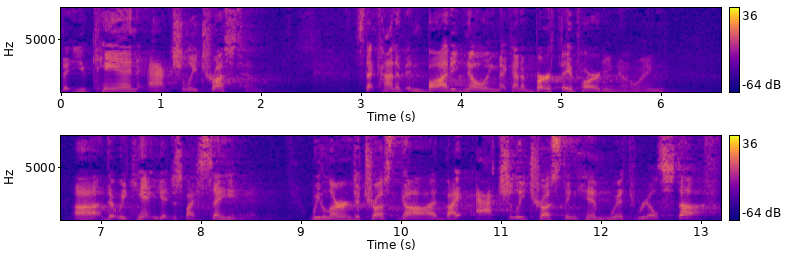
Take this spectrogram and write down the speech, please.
that you can actually trust Him. It's that kind of embodied knowing, that kind of birthday party knowing uh, that we can't get just by saying it. We learn to trust God by actually trusting Him with real stuff.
